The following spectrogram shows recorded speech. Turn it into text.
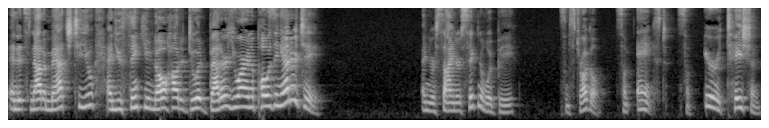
and it's not a match to you and you think you know how to do it better, you are an opposing energy. And your sign or signal would be some struggle, some angst, some irritation,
